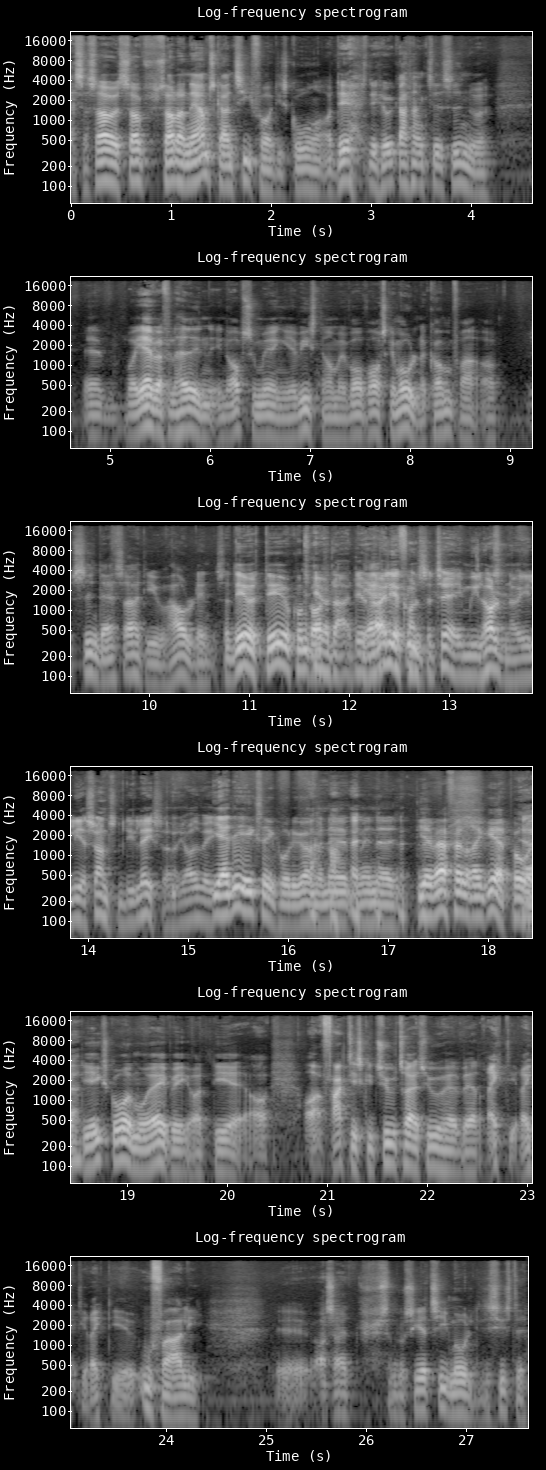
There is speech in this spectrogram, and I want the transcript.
altså så, så, så er der nærmest garanti for, at de scorer. Og det, det er jo ikke ret lang tid siden nu, øh, hvor jeg i hvert fald havde en, en opsummering i avisen om, øh, hvor, hvor skal målene komme fra, og siden da, så har de jo havlet ind. Så det er jo, det er jo kun Det er jo, godt. dej, det er jo Ja, dejligt at konstatere, at Emil Holden og Elias Sørensen, de læser JV. Ja, det er jeg ikke sikker på, at de gør, men, øh, men øh, de har i hvert fald reageret på, Ja. ja. at de ikke scorede mod AB, og, de er, og, og faktisk i 2023 har været rigtig, rigtig, rigtig øh, ufarlige. Øh, og så, som du siger, 10 mål i de sidste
